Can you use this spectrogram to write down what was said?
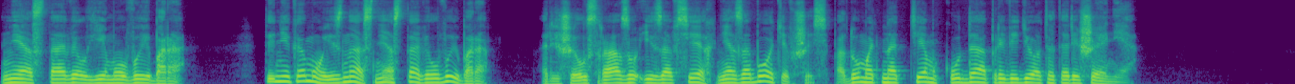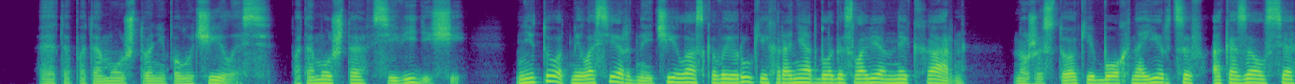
не оставил ему выбора. Ты никому из нас не оставил выбора. Решил сразу изо всех, не озаботившись, подумать над тем, куда приведет это решение. Это потому, что не получилось. Потому что всевидящий. Не тот милосердный, чьи ласковые руки хранят благословенный Кхарн, но жестокий бог наирцев оказался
